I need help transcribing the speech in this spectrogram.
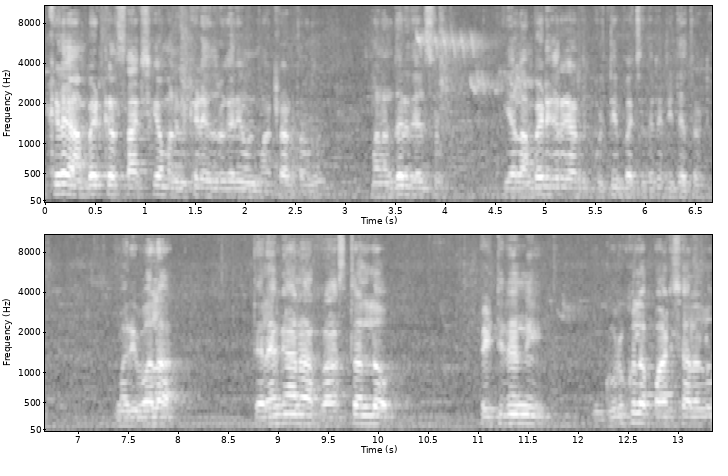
ఇక్కడే అంబేద్కర్ సాక్షిగా మనం ఇక్కడే ఎదురుగానే మనం మాట్లాడుతా ఉన్నాం మనందరికీ తెలుసు ఇవాళ అంబేద్కర్ గారికి గుర్తింపు వచ్చిందంటే విద్యతోటి. మరి ఇవాళ తెలంగాణ రాష్ట్రంలో పెట్టినన్ని గురుకుల పాఠశాలలు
